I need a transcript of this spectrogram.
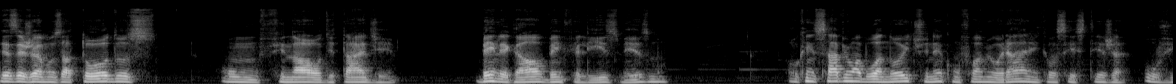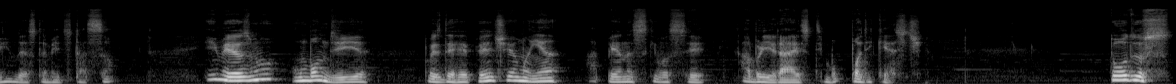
Desejamos a todos um final de tarde bem legal, bem feliz mesmo ou quem sabe uma boa noite, né, conforme o horário em que você esteja ouvindo esta meditação. E mesmo um bom dia, pois de repente é amanhã apenas que você abrirá este podcast. Todos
